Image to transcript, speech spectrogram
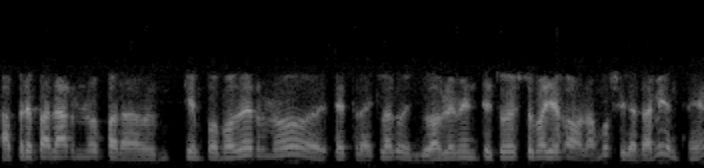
a prepararnos para el tiempo moderno, etcétera. Y claro, indudablemente todo esto me ha llevado a la música también. ¿eh?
